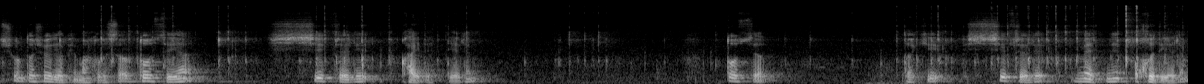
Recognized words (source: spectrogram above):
şunu da şöyle yapayım arkadaşlar. Dosyaya şifreli kaydet diyelim. Dosyadaki şifreli metni oku diyelim.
